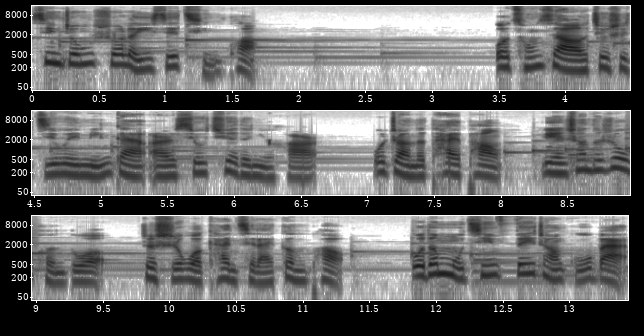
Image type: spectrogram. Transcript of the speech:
信中说了一些情况。我从小就是极为敏感而羞怯的女孩，我长得太胖，脸上的肉很多，这使我看起来更胖。我的母亲非常古板。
